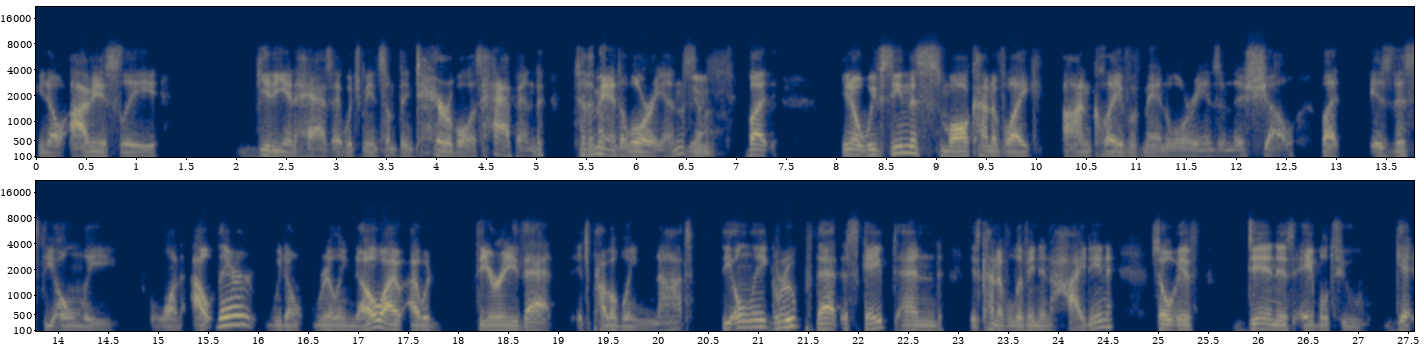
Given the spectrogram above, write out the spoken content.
you know, obviously Gideon has it, which means something terrible has happened to the Mandalorians. Yeah. But you know, we've seen this small kind of like enclave of Mandalorians in this show. But is this the only one out there? We don't really know. I, I would theory that it's probably not the only group that escaped and is kind of living in hiding. So if Din is able to get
